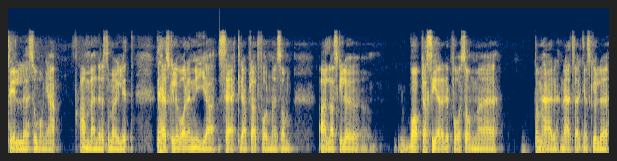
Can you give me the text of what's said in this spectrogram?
till eh, så många användare som möjligt. Det här skulle vara den nya säkra plattformen som alla skulle vara placerade på som eh, de här nätverken skulle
